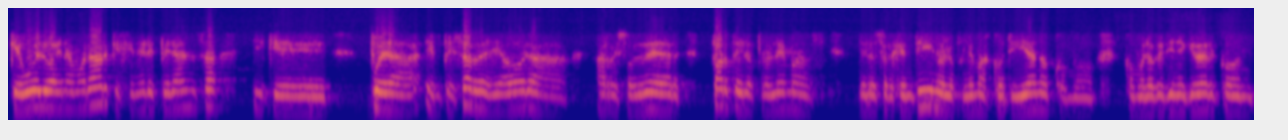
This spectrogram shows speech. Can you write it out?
que vuelva a enamorar, que genere esperanza y que pueda empezar desde ahora a resolver parte de los problemas de los argentinos, los problemas cotidianos como, como lo que tiene que ver con,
